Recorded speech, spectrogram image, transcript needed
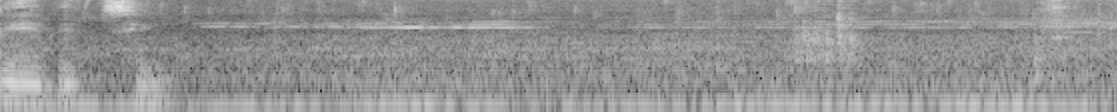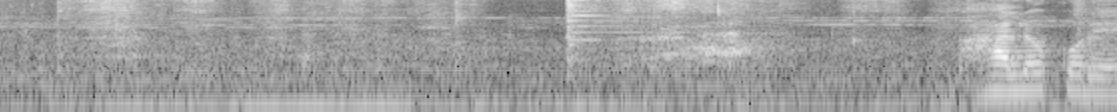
দিয়ে দিচ্ছি। ভালো করে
